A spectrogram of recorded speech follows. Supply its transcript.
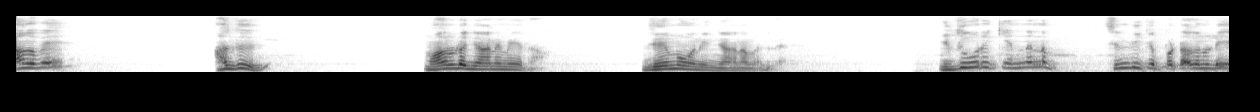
ஆகவே அது மானுட ஞானமே தான். ஜெயமோகனின் ஞானம் அல்ல. இதுவரைக்கும் என்னென்ன சிந்திக்கப்பட்ட அதனுடைய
